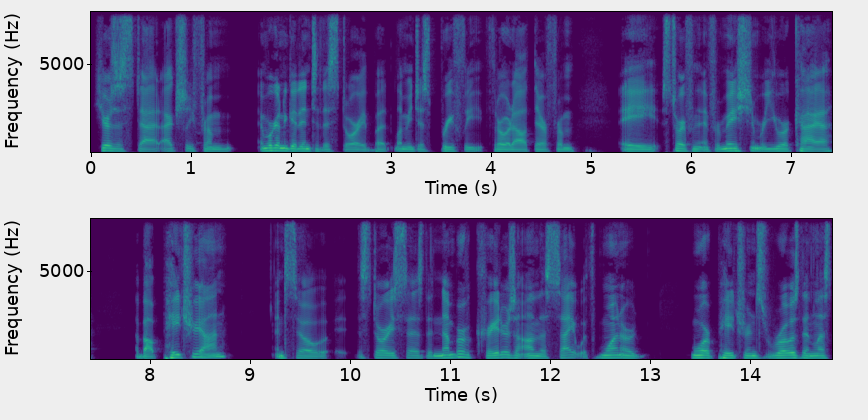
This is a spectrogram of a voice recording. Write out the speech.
Here's a stat actually from, and we're going to get into this story, but let me just briefly throw it out there from a story from the information where you are Kaya about Patreon. And so the story says the number of creators on the site with one or more patrons rose than less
